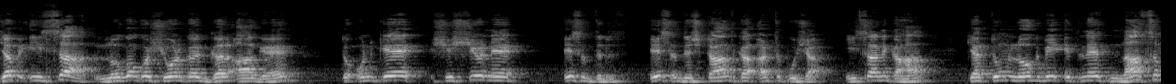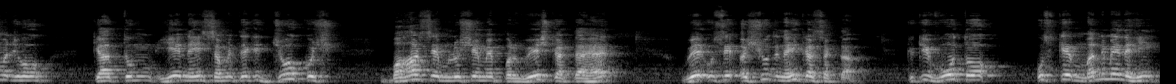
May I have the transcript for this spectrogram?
जब ईसा लोगों को छोड़कर घर आ गए तो उनके शिष्यों ने इस दृ- इस दृष्टांत का अर्थ पूछा। ईसा ने कहा, क्या तुम लोग भी इतने ना समझ हो? क्या तुम ये नहीं समझते कि जो कुछ बाहर से मनुष्य में प्रवेश करता है, वे उसे अशुद्ध नहीं कर सकता? क्योंकि वो तो उसके मन में नहीं,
